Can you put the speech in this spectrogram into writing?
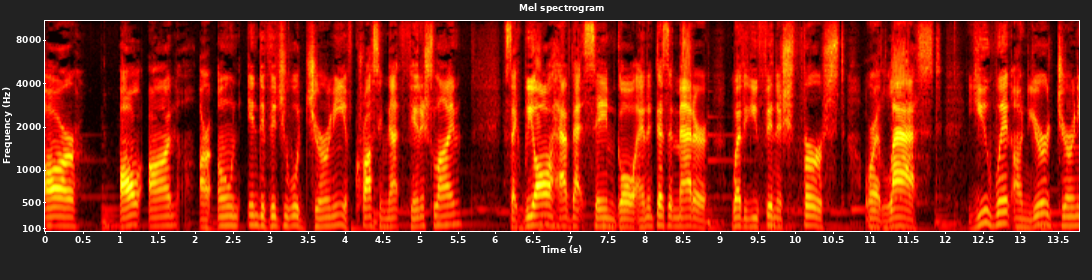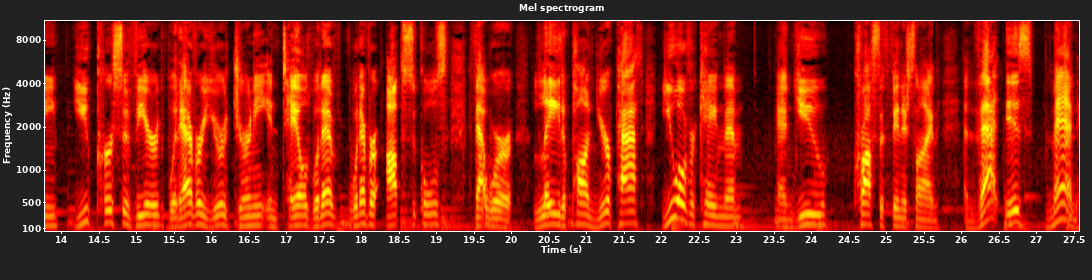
are all on our own individual journey of crossing that finish line, it's like we all have that same goal, and it doesn't matter whether you finish first or at last. You went on your journey, you persevered whatever your journey entailed, whatever whatever obstacles that were laid upon your path, you overcame them and you crossed the finish line. And that is man,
